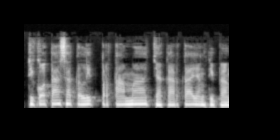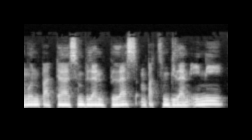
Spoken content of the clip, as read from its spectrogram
Di kota satelit pertama Jakarta yang dibangun pada 1949 ini,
